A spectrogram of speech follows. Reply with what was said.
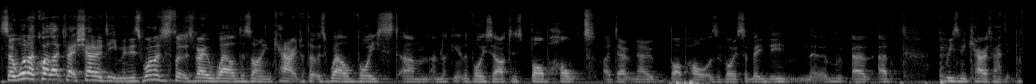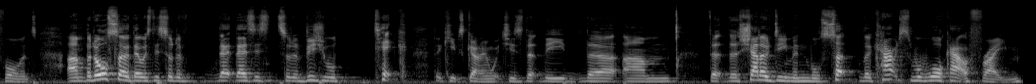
So what I quite liked about Shadow Demon is one I just thought it was a very well designed character. I thought it was well voiced. Um, I'm looking at the voice artist Bob Holt. I don't know Bob Holt as a voice, but he, uh, uh, reasonably charismatic performance. Um, but also there was this sort of there's this sort of visual tick that keeps going, which is that the the um, that the shadow demon will su- the characters will walk out of frame,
